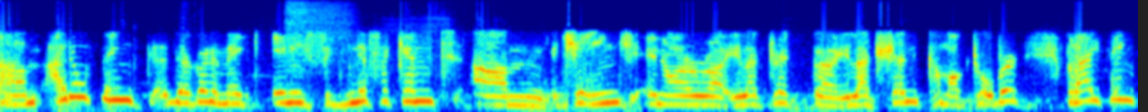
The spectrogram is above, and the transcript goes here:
Um, I don't think they're going to make any significant um, change in our uh, electric uh, election come October. But I think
